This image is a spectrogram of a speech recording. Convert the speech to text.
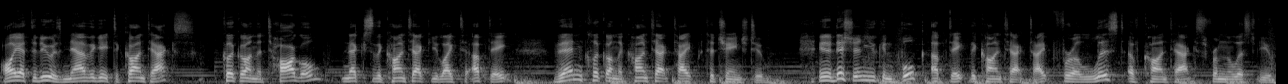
All you have to do is navigate to contacts, click on the toggle next to the contact you'd like to update, then click on the contact type to change to. In addition, you can bulk update the contact type for a list of contacts from the list view.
